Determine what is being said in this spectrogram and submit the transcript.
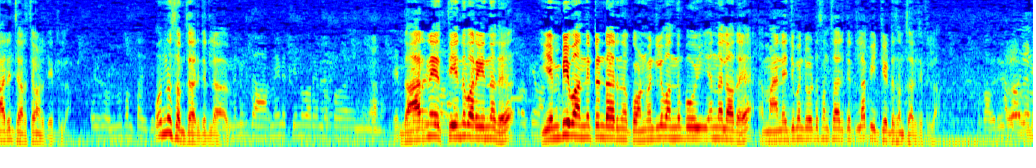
ആരും ചർച്ച നടത്തിയിട്ടില്ല. ഒന്നും സംസാരിച്ചു സംസാരിച്ചിട്ടില്ല. ധാരണ എത്തിയെന്ന് പറയുന്നത് എം പി വന്നിട്ടുണ്ടായിരുന്നു. കോൺവെന്റിൽ വന്നു പോയി എന്നല്ലാതെ മാനേജ്മെന്റോട് സംസാരിച്ചിട്ടില്ല പി ടി ആയിട്ട് സംസാരിച്ചിട്ടില്ല. അപ്പൊ അവർ എം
